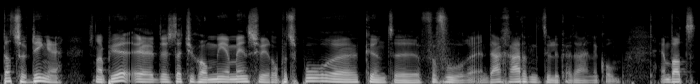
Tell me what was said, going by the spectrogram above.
dat soort dingen. Snap je? Dus dat je gewoon meer mensen weer op het spoor kunt vervoeren. En daar gaat het natuurlijk uiteindelijk om. En wat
